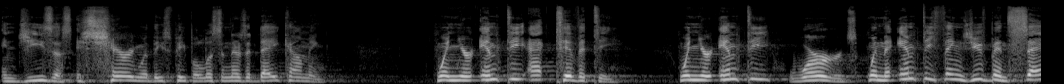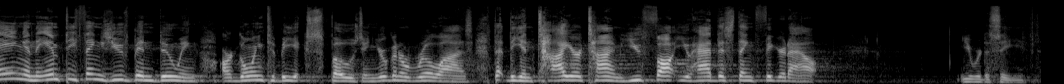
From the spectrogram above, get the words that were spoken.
And Jesus is sharing with these people listen, there's a day coming when your empty activity when your empty words, when the empty things you've been saying and the empty things you've been doing are going to be exposed, and you're going to realize that the entire time you thought you had this thing figured out, you were deceived.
